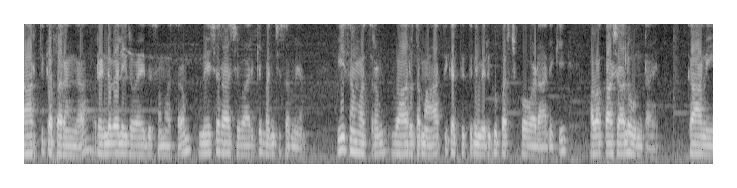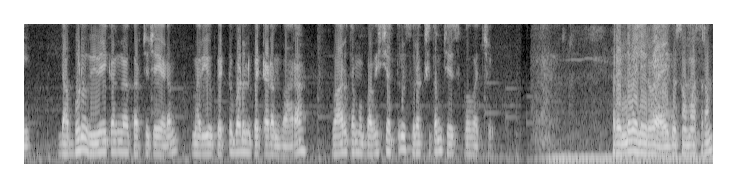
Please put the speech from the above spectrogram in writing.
ఆర్థిక పరంగా రెండు వేల ఇరవై ఐదు సంవత్సరం మేషరాశి వారికి మంచి సమయం. ఈ సంవత్సరం వారు తమ ఆర్థిక స్థితిని మెరుగుపరుచుకోవడానికి అవకాశాలు ఉంటాయి. కానీ డబ్బును వివేకంగా ఖర్చు చేయడం మరియు పెట్టుబడులు పెట్టడం ద్వారా వారు తమ భవిష్యత్తును సురక్షితం చేసుకోవచ్చు. రెండు వేల ఇరవై ఐదు సంవత్సరం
